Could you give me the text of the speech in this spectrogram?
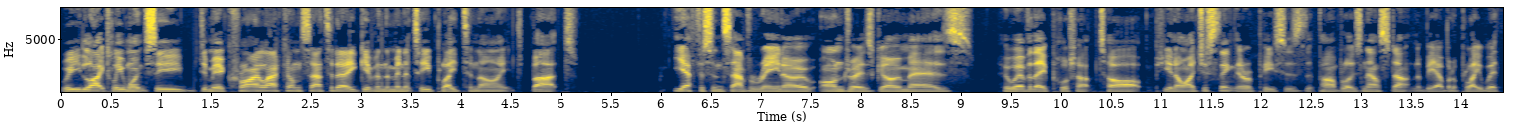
we likely won't see Damir Kreilach on Saturday, given the minutes he played tonight, but Jefferson Savarino, Andres Gomez, whoever they put up top, you know, I just think there are pieces that Pablo's now starting to be able to play with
